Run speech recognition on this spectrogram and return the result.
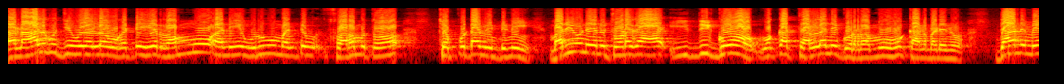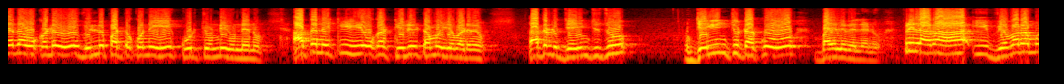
ఆ నాలుగు జీవులలో ఒకటి రమ్ము అని ఉరువు మంటి స్వరముతో చెప్పుట వింటిని. మరియు నేను చూడగా ఇదిగో ఒక తెల్లని గుర్రము కనబడెను. దాని మీద ఒకడు విల్లు పట్టుకొని కూర్చుండి ఉండెను. అతనికి ఒక కిరీటము ఇవ్వబడెను. అతడు జయించుచు జయించుటకు బయలు వెళ్ళాను ప్రిలారా ఈ వివరము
